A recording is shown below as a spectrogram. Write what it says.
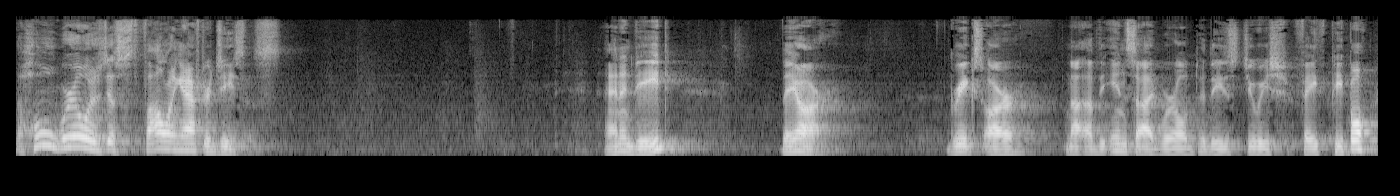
the whole world is just following after Jesus. And indeed, they are. Greeks are not of the inside world to these Jewish faith people.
